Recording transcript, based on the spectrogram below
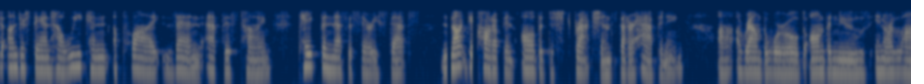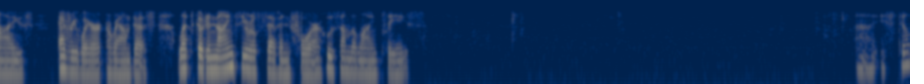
to understand how we can apply Zen at this time. Take the necessary steps, not get caught up in all the distractions that are happening uh, around the world, on the news, in our lives, everywhere around us. Let's go to 9074. Who's on the line, please? Uh, is still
